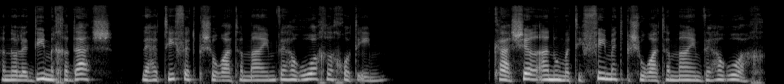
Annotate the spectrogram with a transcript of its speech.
הנולדים מחדש, להטיף את פשורת המים והרוח לחוטאים. כאשר אנו מטיפים את פשורת המים והרוח,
